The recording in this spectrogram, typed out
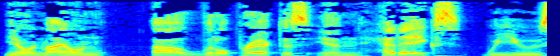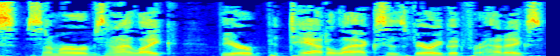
You know, in my own uh, little practice in headaches, we use some herbs, and I like the herb Petadolex is very good for headaches.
